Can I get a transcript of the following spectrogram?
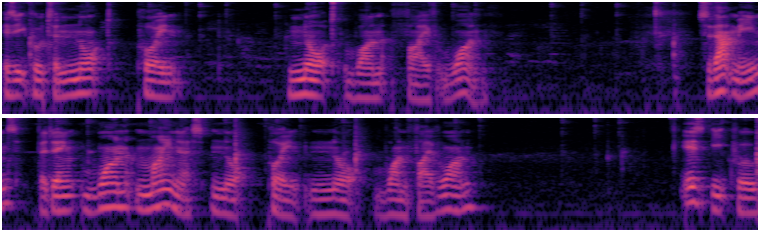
is equal to 0.0151. So that means they're doing 1 minus 0.0151 is equal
